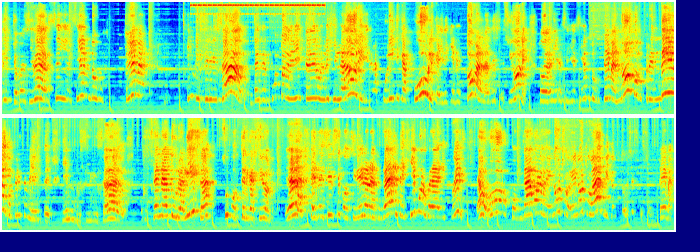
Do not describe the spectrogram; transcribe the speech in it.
discapacidad sigue siendo un tema invisibilizado desde el punto de vista de los legisladores y de las políticas públicas y de quienes toman las decisiones. Todavía sigue siendo un tema no comprendido completamente, invisibilizado. Se naturaliza su postergación, es decir, se considera natural, dejémoslo para después, o pongámoslo en otro, en otro ámbito. Entonces es un tema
